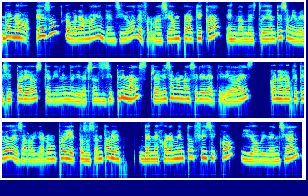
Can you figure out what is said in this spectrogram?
Bueno, es un programa intensivo de formación práctica en donde estudiantes universitarios que vienen de diversas disciplinas realizan una serie de actividades con el objetivo de desarrollar un proyecto sustentable de mejoramiento físico y o vivencial,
